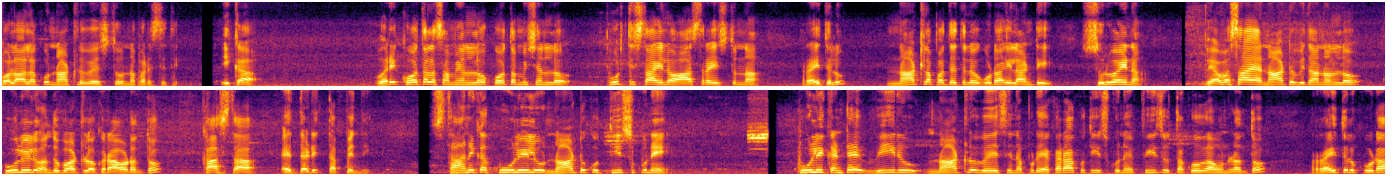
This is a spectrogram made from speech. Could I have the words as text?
పొలాలకు నాట్లు వేస్తున్న పరిస్థితి. ఇక వరి కోతల సమయంలో కోత మిషన్లో పూర్తి స్థాయిలో ఆశ్రయిస్తున్న రైతులు నాట్ల పద్ధతిలో కూడా ఇలాంటి సులువైన వ్యవసాయ నాటు విధానంలో కూలీలు అందుబాటులోకి రావడంతో కాస్త ఎద్దడి తప్పింది. స్థానిక కూలీలు నాటుకు తీసుకునే కూలీ కంటే వీరు నాట్లు వేసినప్పుడు ఎకరాకు తీసుకునే ఫీజు తక్కువగా ఉండడంతో రైతులు కూడా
